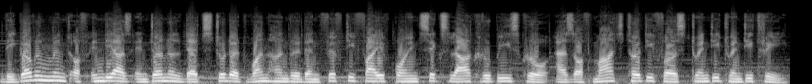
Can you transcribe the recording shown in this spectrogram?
The Government of India's internal debt stood at 155.6 lakh rupees crore as of March 31, 2023.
